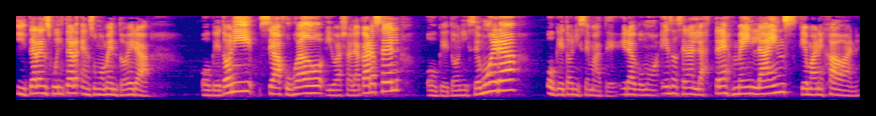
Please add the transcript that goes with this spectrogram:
y Terence Wilter en su momento. Era o que Tony sea juzgado y vaya a la cárcel, o que Tony se muera, o que Tony se mate. Era como, esas eran las tres main lines que manejaban.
